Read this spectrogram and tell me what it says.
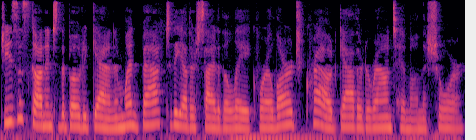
Jesus got into the boat again and went back to the other side of the lake, where a large crowd gathered around him on the shore.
